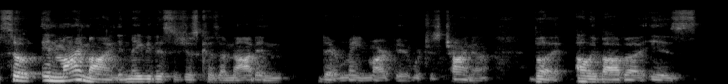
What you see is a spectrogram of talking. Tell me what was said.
so in my mind, and maybe this is just because I'm not in their main market, which is China, but Alibaba is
